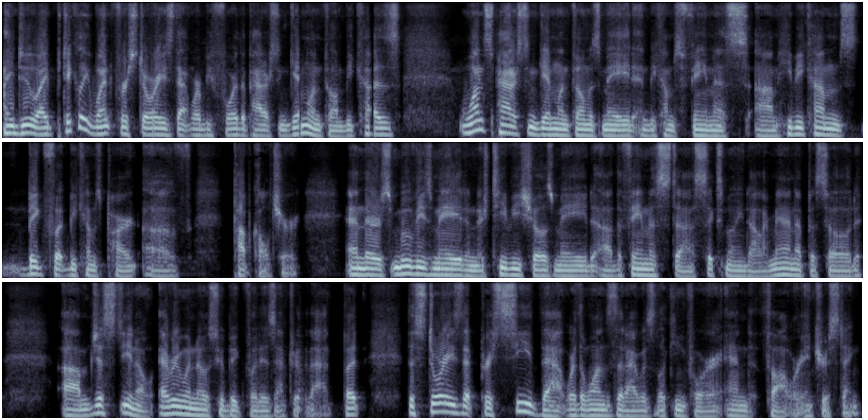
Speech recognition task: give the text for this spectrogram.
I do. I particularly went for stories that were before the patterson gimlin film because once Patterson Gimlin film is made and becomes famous, um, he becomes Bigfoot becomes part of pop culture. And there's movies made and there's TV shows made. Uh, the famous uh, Six Million Dollar Man episode. Um, just you know, everyone knows who Bigfoot is after that. But the stories that precede that were the ones that I was looking for and thought were interesting.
